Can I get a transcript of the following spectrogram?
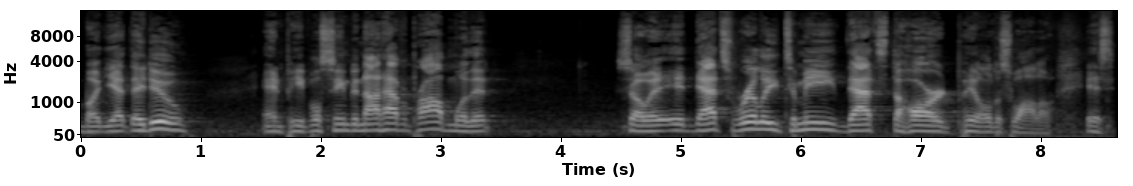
But yet they do, and people seem to not have a problem with it. So it, it, that's really to me that's the hard pill to swallow is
